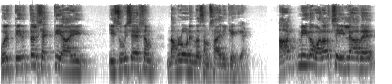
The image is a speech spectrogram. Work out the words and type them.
ഒരു തിരുത്തൽ ശക്തിയായി ഈ സുവിശേഷം നമ്മളോട് ഇന്ന് സംസാരിക്കുകയാണ്. ആത്മീക വളർച്ചയില്ലാതെ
